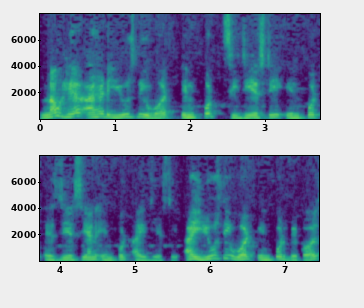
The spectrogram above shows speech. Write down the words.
Now here I had used the word input CGST, input SGST and input IGST. I use the word input because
